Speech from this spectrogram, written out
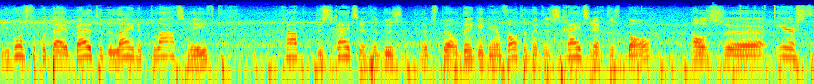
die worstelpartij buiten de lijnen plaats heeft... gaat de scheidsrechter dus het spel denk ik hervatten met een scheidsrechtersbal. Als eerst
